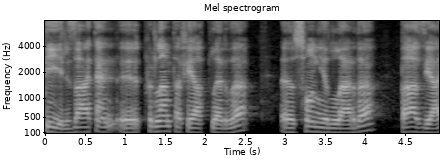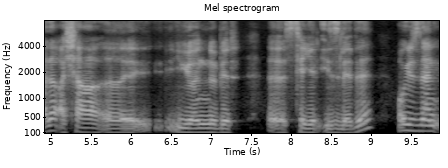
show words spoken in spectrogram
değil. Zaten e, pırlanta fiyatları da e, son yıllarda daha ziyade aşağı e, yönlü bir e, seyir izledi. O yüzden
